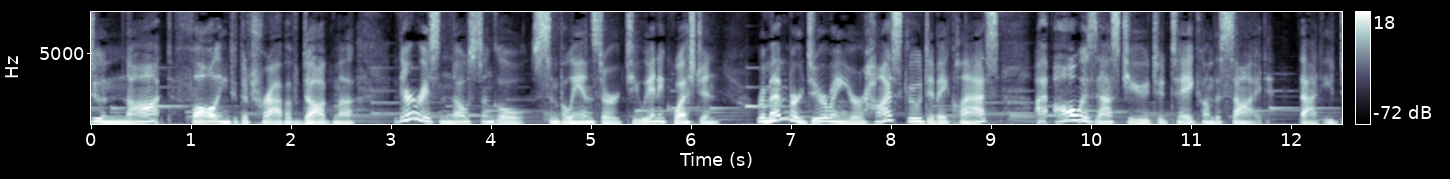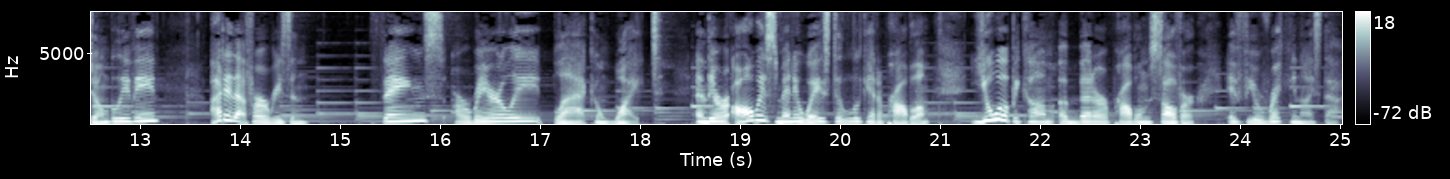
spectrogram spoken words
Do not fall into the trap of dogma. There is no single simple answer to any question. Remember, during your high school debate class, I always asked you to take on the side that you don't believe in. I did that for a reason. Things are rarely black and white and there are always many ways to look at a problem. You will become a better problem solver if you recognize that.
